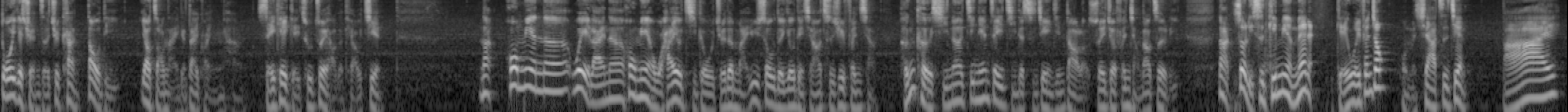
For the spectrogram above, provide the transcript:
多一个选择，去看到底要找哪一个贷款银行，谁可以给出最好的条件。那后面呢？未来呢？后面我还有几个我觉得买预售的优点，想要持续分享。很可惜呢，今天这一集的时间已经到了，所以就分享到这里。那这里是 Give me a minute，给我一分钟，我们下次见，拜。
